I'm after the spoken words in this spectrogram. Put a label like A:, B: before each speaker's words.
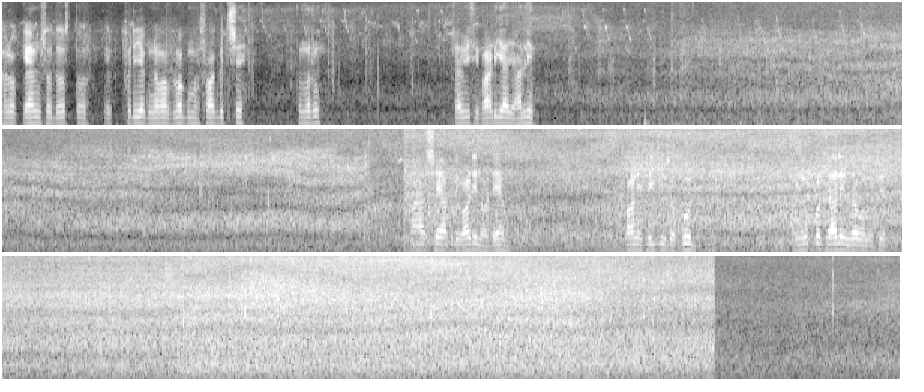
A: હાલો, કેમ છો દોસ્તો? એક ફરી એક નવા બ્લોગમાં સ્વાગત છે તમારું. રવિસી વાડિયા હાલીમ. આ છે આપણી વાડીનો ડેમ. પાણી થઈ ગયું છે ફૂલ. અને ઉપરથી હાલીને જવાનું છે.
